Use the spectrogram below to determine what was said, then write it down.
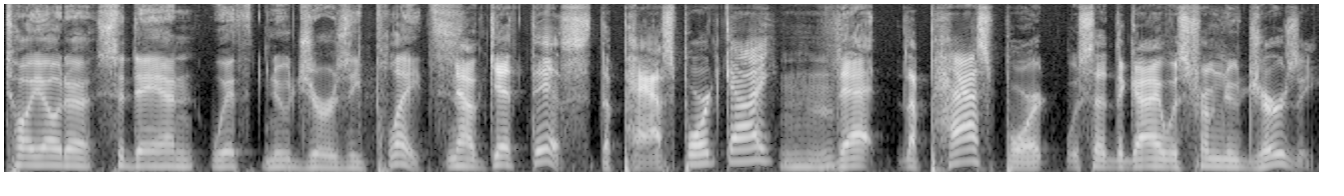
Toyota sedan with New Jersey plates. Now get this: the passport guy. That the passport was said the guy was from New Jersey.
